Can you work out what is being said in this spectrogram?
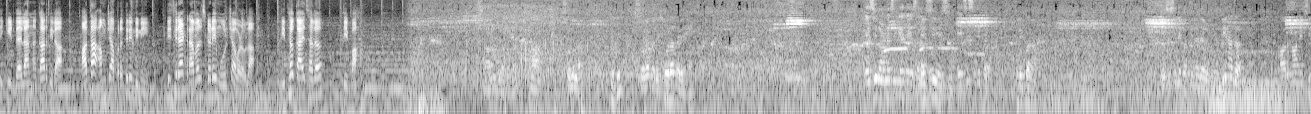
तिकीट द्यायला नकार दिला. आता आमच्या प्रतिनिधीने तिसऱ्या ट्रॅव्हल्सकडे मोर्चा वळवला. तिथं काय झालं ते पहा. सावंतवाडीला हां सोळाला किती? सोळा तारीख. सोळा तारीख. A C non A C क्या चाहिए sir A C A C A C sleeper. Sleeper. हां ए सी स्लीपर तीन हज़ार। तीन हज़ार और non A C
